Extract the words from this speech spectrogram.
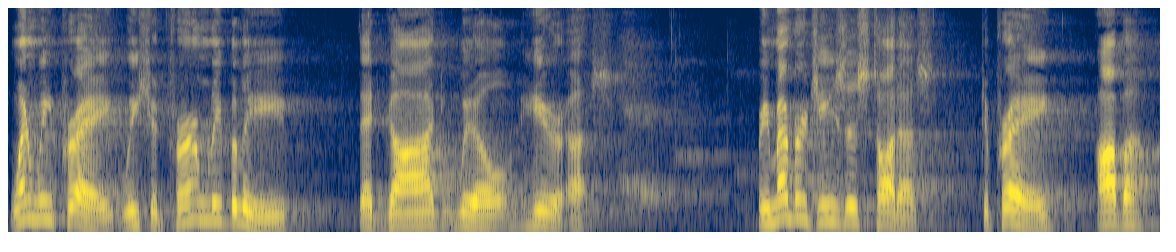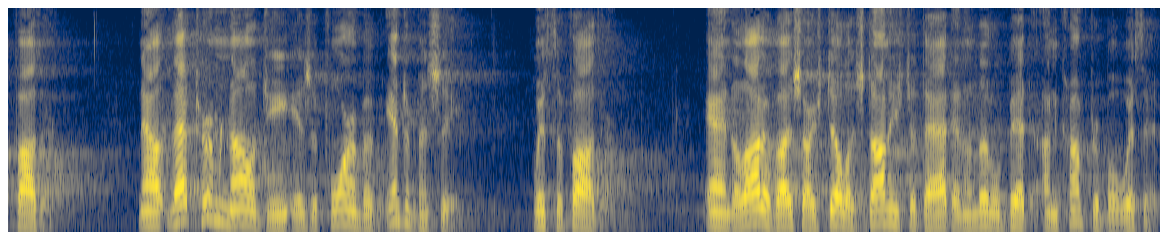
When we pray, we should firmly believe that God will hear us. Remember, Jesus taught us to pray, Abba, Father. Now, that terminology is a form of intimacy with the Father. And a lot of us are still astonished at that and a little bit uncomfortable with it.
